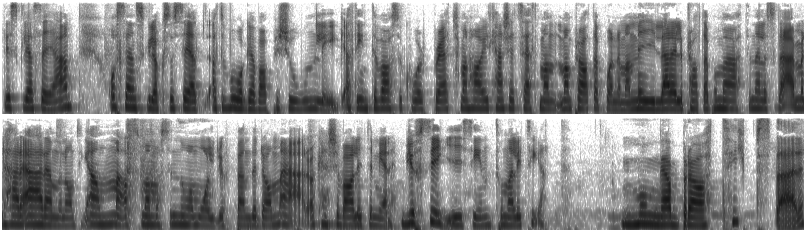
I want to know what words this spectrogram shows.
Det skulle jag säga. Och sen skulle jag också säga att, att våga vara personlig, att inte vara så corporate. Man har ju kanske ett sätt man, man pratar på när man mejlar eller pratar på möten eller sådär. Men det här är ändå någonting annat. Så man måste nå målgruppen där de är och kanske vara lite mer bjussig i sin tonalitet. Många bra tips där.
